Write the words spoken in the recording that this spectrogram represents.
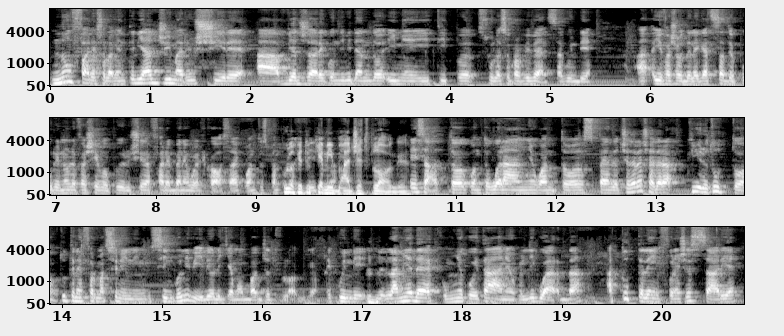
non fare solamente viaggi, ma riuscire a viaggiare condividendo i miei tip sulla sopravvivenza. Quindi uh, io facevo delle cazzate oppure non le facevo, poi riuscire a fare bene qualcosa. E quanto quello che tu chiami budget vlog. Esatto, quanto guadagno, quanto spendo, eccetera, eccetera. Chiudo tutto, tutte le informazioni in singoli video, li chiamo budget vlog. E quindi mm-hmm. la mia che un mio coetaneo che li guarda ha tutte le info necessarie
